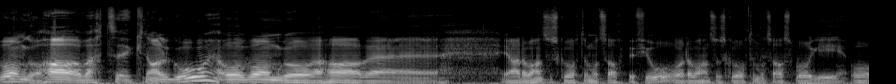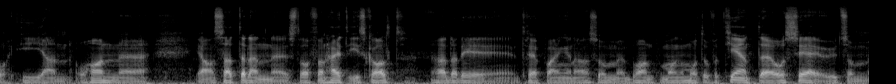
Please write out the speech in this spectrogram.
Wormgård har vært knallgod, og Wormgård har eh, Ja, det var han som skårte mot Sarp i fjor, og det var han som skårte mot Sarpsborg i år igjen. Og han eh, ja, han setter den eh, straffen helt iskaldt. Redder de tre poengene som Brann på mange måter fortjente, og ser jo ut som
